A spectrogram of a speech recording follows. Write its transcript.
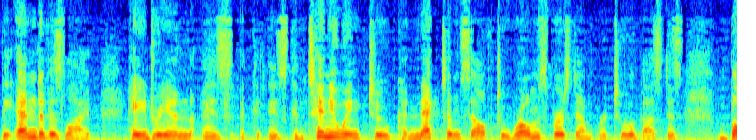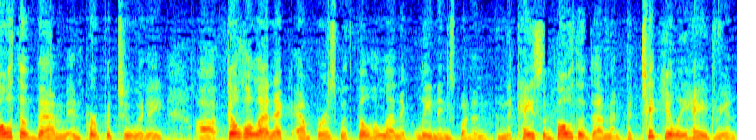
the end of his life, Hadrian is, is continuing to connect himself to Rome's first emperor, to Augustus, both of them in perpetuity, uh, Philhellenic emperors with Philhellenic leanings, but in, in the case of both of them, and particularly Hadrian,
